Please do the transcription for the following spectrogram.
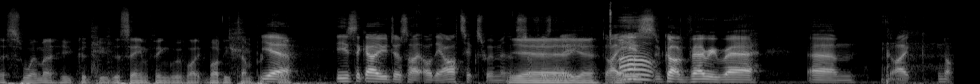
a swimmer who could do the same thing with like body temperature. Yeah. He's the guy who does like all the Arctic swimming and stuff, isn't he? yeah. Like Oh. he's got a very rare, um, like not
